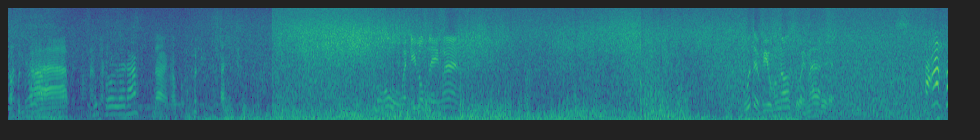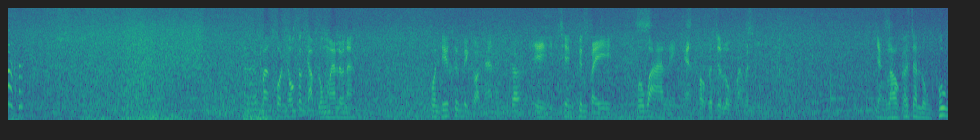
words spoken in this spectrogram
ขอบคุณครับ นเลยนะ ได้ครับผมไปโอ้โหวันนี้ลมแรงมากโอ้แต่วิวข้างนอกสวยมากเลยอะเออบางคนเขาก็กลับลงมาแล้วนะ คนที่ขึ้นไปก่อนหน้านั้นก็เออเช่นขึ้นไปเมื่อวานอะไรอย่างเงี้ยเขาก็จะลงมาวันนี้ อย่างเราก็จะลงพรุ่ง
